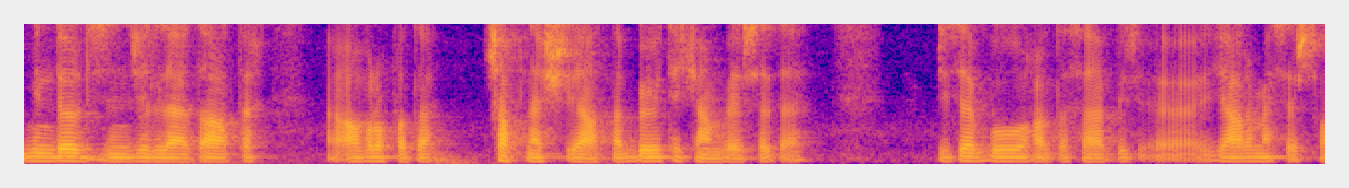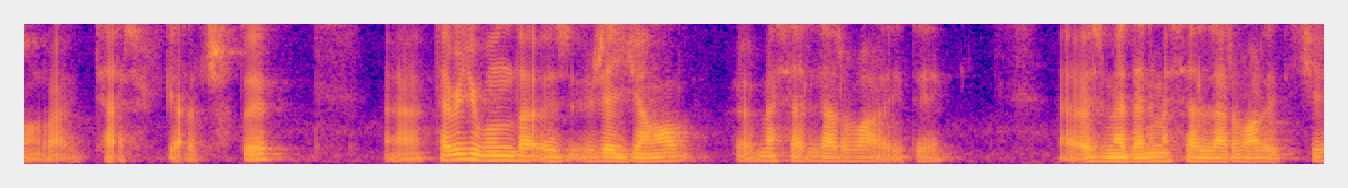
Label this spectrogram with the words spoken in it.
1400-cü illərdə artıq Avropada çap nəşriyyatına böyük təkan versə də, bizə bu hardasa bir yarım əsr sonra təəssüf gəlib çıxdı. Təbii ki, bunun da öz regional məsələləri var idi. Öz mədəni məsələləri var idi ki,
